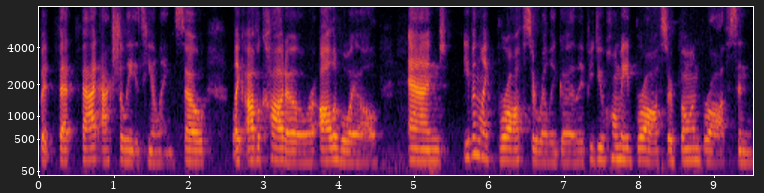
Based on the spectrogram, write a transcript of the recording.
but that fat actually is healing. So like avocado or olive oil and even like broths are really good. If you do homemade broths or bone broths and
